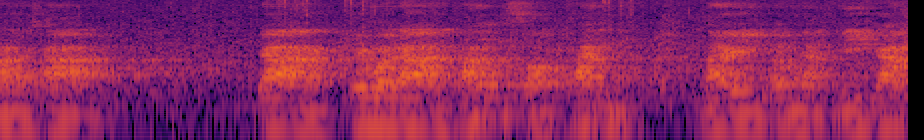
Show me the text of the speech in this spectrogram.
ราชา จากเทวดาทั้งสองท่านในลำดับนี้ครับ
